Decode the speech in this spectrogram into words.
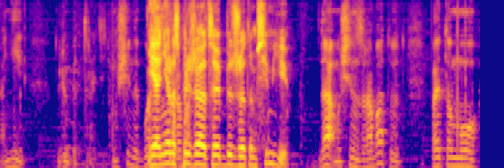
Они любят тратить. Мужчины больше. И они распоряжаются бюджетом семьи. Да, мужчины зарабатывают, поэтому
